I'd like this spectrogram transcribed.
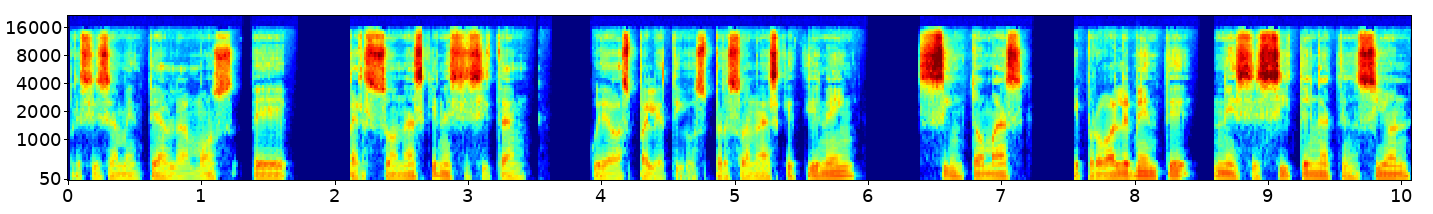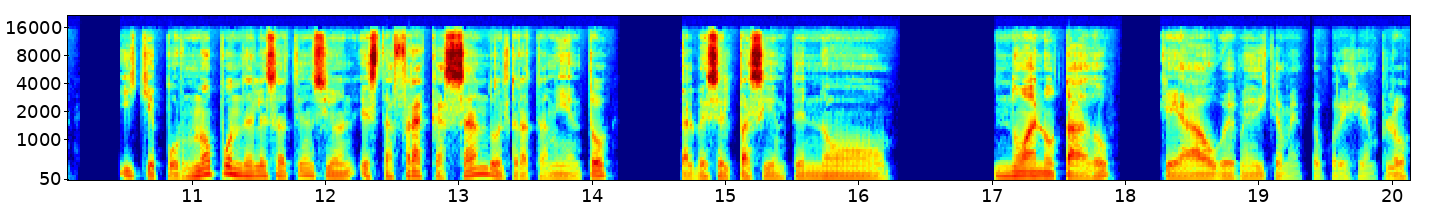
precisamente hablamos de personas que necesitan cuidados paliativos, personas que tienen síntomas que probablemente necesiten atención y que por no ponerles atención está fracasando el tratamiento. Tal vez el paciente no, no ha notado que A o B medicamento, por ejemplo,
